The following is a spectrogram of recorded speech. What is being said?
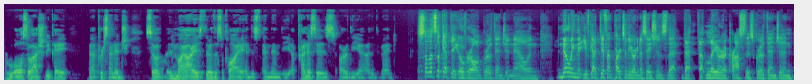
Who also actually pay a percentage. So in my eyes, they're the supply, and this, and then the apprentices are the uh, the demand. So let's look at the overall growth engine now and knowing that you've got different parts of the organizations that, that, that layer across this growth engine.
